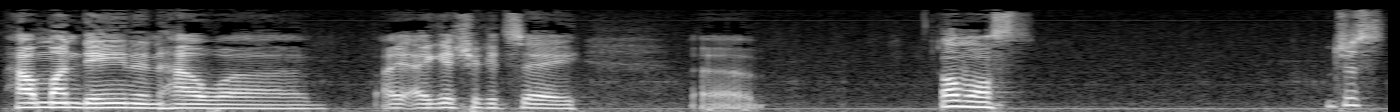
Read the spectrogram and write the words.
how mundane and how uh, I, I guess you could say uh, almost just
